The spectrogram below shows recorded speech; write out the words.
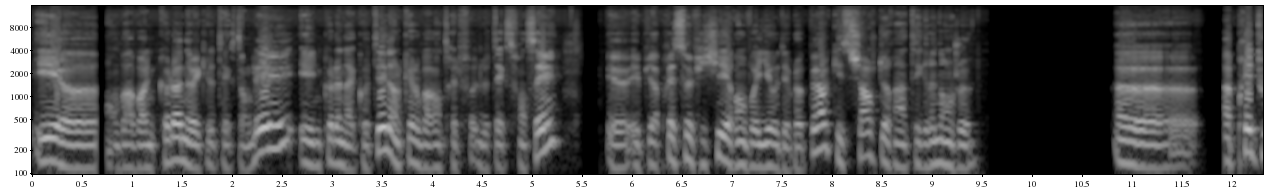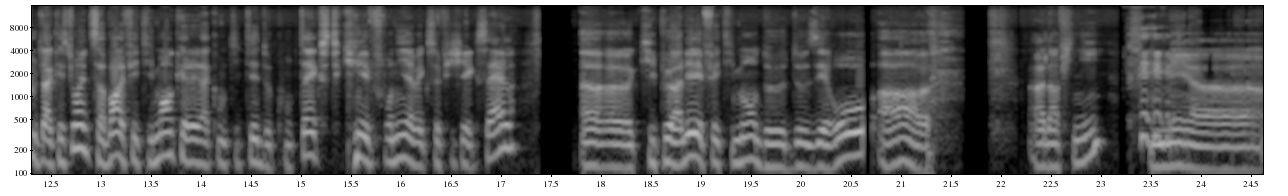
Et on va avoir une colonne avec le texte anglais et une colonne à côté dans laquelle on va rentrer le, le texte français. Et, puis après, ce fichier est renvoyé au développeur qui se charge de réintégrer dans le jeu. Après, toute la question est de savoir effectivement quelle est la quantité de contexte qui est fournie avec ce fichier Excel, euh, qui peut aller effectivement de, de 0 à, euh, à l'infini. Mais euh,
